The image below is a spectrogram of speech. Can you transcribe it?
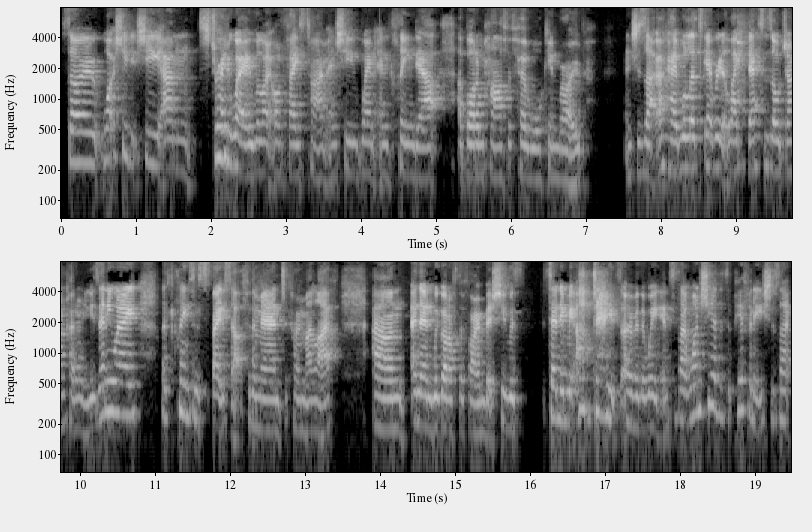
So what she did, she um straight away we're like on FaceTime and she went and cleaned out a bottom half of her walk-in robe. And she's like, okay, well, let's get rid of like this is all junk I don't use anyway. Let's clean some space up for the man to come in my life. Um, and then we got off the phone, but she was sending me updates over the week. And she's like, once she had this epiphany, she's like,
